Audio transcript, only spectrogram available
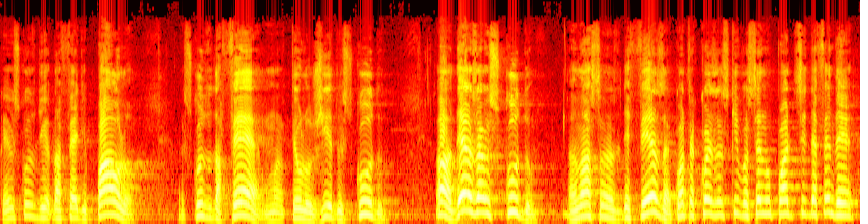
O escudo de, da fé de Paulo, o escudo da fé, uma teologia do escudo. Oh, Deus é o escudo, a nossa defesa contra coisas que você não pode se defender.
